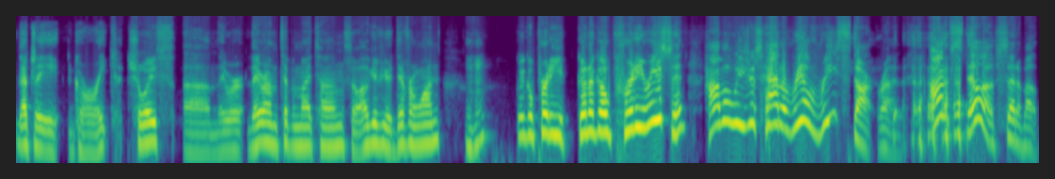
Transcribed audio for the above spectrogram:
That's a great choice. Um, they were they were on the tip of my tongue, so I'll give you a different one. hmm Gonna go pretty, gonna go pretty recent. How about we just had a real restart run? I'm still upset about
